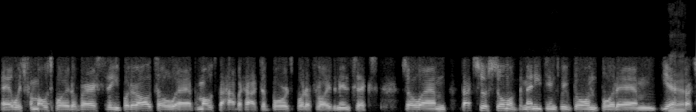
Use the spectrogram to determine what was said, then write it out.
Uh, which promotes biodiversity, but it also uh, promotes the habitats of birds, butterflies, and insects. So um, that's just some of the many things we've done. But um, yeah, Yeah. that's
